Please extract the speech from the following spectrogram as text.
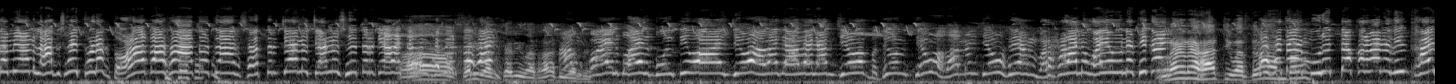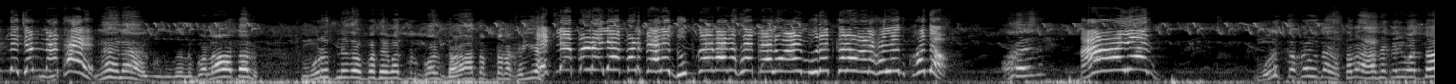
તમે આમ લાગશે થોડાક ધોળા પાછા આ તો ચાર સત્ર ચાલુ ચાલુ ક્ષેત્ર કહેવાય તમને હા ખબર ખરી વાત ખરી વાત સાચી વાત છે. કોઈલ બોલતી હોય જેવો અવાજ આવે ને આમ જેવો બધું આમ જેવો હવામાન જેવું છે આમ વરહાળાનું હોય નથી કાંઈ? ના ના સાચી વાત છે. આમ તો મુહૂર્ત તો કરવાની રીત થાય ને જેમ ના થાય. ના ના ગોલાવા તાર મુહૂર્ત ને તો પછી વાત પણ ગોલ ધાણા તપ તને ખાઈએ. એટલે પણ અલ્યા પણ પેલું ધૂપ કરવાનું છે પેલું આ મુહૂર્ત કરો અને હેલે ખોદો. આય, હા યાર મુહૂર્ત તો કરું તો તમે હાથે કર્યું હોત તો?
